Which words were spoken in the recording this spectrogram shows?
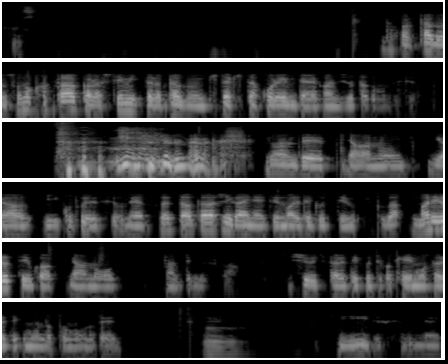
たかもしだから多分その方からしてみたら多分来た来たこれみたいな感じだったと思うんですよ。れ なんで、いや、あの、いや、いいことですよね。そうやって新しい概念って生まれていくっていうか、生まれるっていうか、あの、なんていうんですか。周知されていくっていうか、啓蒙されていくもんだと思うので、うん。いいですよね。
